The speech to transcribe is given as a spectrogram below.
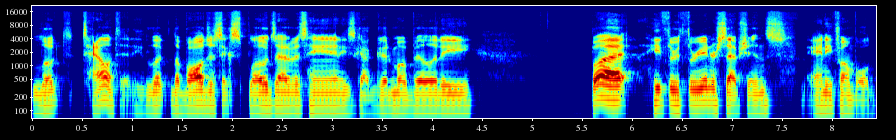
looked talented. He looked the ball just explodes out of his hand. He's got good mobility. But he threw three interceptions and he fumbled.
